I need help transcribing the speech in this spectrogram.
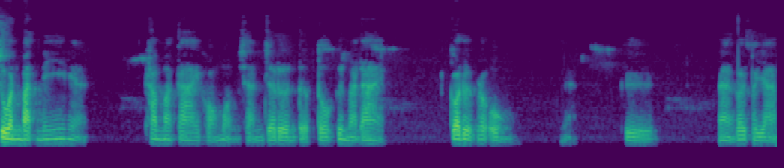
ส่วนบัดนี้เนี่ยธรรมกายของหม่อมฉันเจริญเติบโตขึ้นมาได้ ก็โดยพระองค์นะคือนางก็พยายาม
